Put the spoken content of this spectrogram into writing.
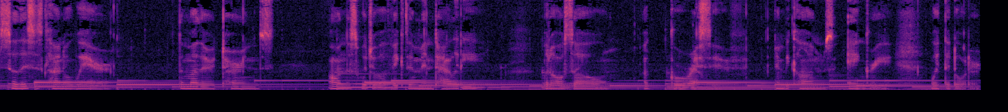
So, this is kind of where the mother turns on the switch of a victim mentality, but also aggressive and becomes angry with the daughter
